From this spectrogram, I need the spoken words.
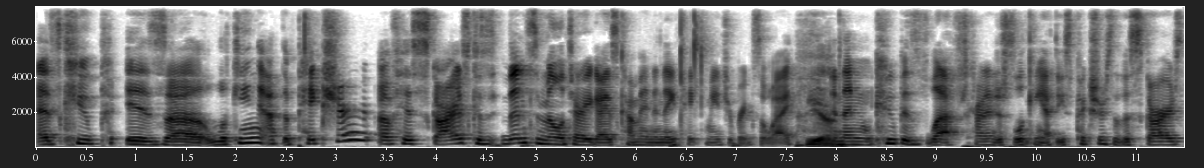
As Coop is uh, looking at the picture of his scars, because then some military guys come in and they take Major Briggs away. Yeah. And then Coop is left kind of just looking at these pictures of the scars,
